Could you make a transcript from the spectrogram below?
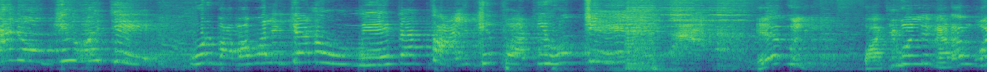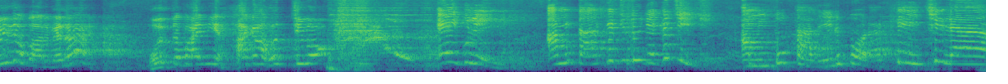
কেন? কি হয়েছে? ওর বাবা বলে কেন? মেয়েটা হচ্ছে হে পাটি বললে ম্যাডাম বইতে পারবে না? বলতে পারিনি, হাগা হচ্ছিল। এইগুলি আমি তালকে কিছু দেখেছিস? আমি তো তালের পড়া খেয়েছিলাম।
